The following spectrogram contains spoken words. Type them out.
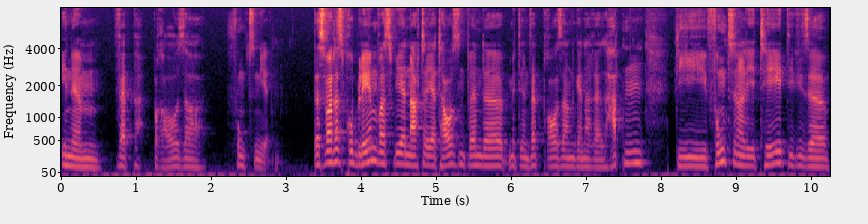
in einem Webbrowser funktionierten. Das war das Problem, was wir nach der Jahrtausendwende mit den Webbrowsern generell hatten. Die Funktionalität, die diese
